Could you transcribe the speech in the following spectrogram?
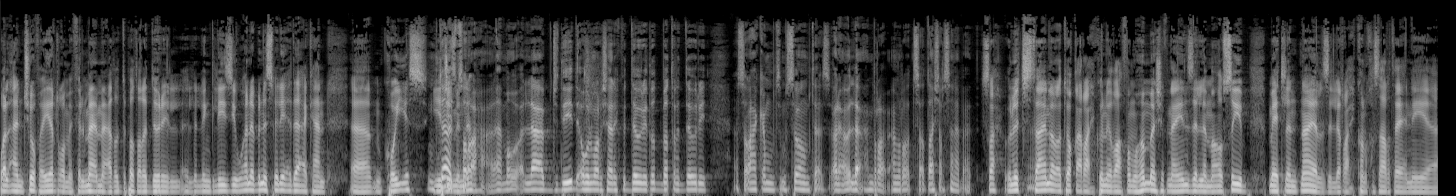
والآن نشوفه ينرمي في المعمعة ضد بطل الدوري ال- ال- الإنجليزي وأنا بالنسبة لي أداءه كان آه، كويس يجي ممتاز منه. صراحة. لاعب جديد أول مرة يشارك في الدوري ضد بطل الدوري صراحة كان مستوى ممتاز. لا عمره عمره 19 سنة بعد. صح وليتشستاينر أتوقع راح يكون إضافة مهمة. شفناه ينزل لما أصيب ميتلاند نايلز اللي راح يكون خسارته يعني آه،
